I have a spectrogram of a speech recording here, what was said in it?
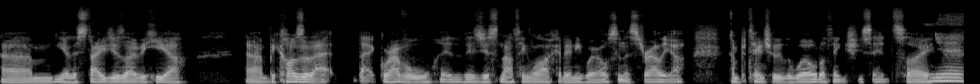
Um, yeah, the stages over here, uh, because of that, that gravel. Eh, there's just nothing like it anywhere else in Australia and potentially the world. I think she said so. Yeah,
